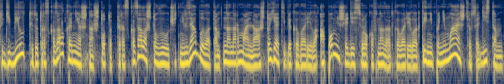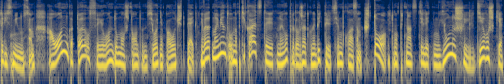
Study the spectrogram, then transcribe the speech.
«ты дебил, ты тут рассказал, конечно, что-то ты рассказала, что выучить нельзя было там на нормальную, а что я тебе говорила? А помнишь, я 10 уроков назад говорила, ты не понимаешь, что садись там 3 с минусом. А он готовился, и он думал, что он там сегодня получит 5. И в этот момент он обтекает, стоит, но его продолжают гнобить перед всем классом. Что этому 15-летнему юноше или девушке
